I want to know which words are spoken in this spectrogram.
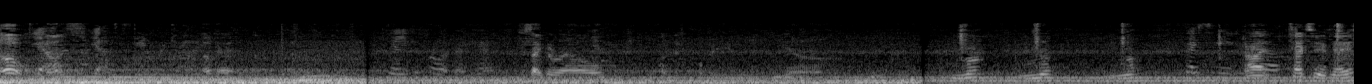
Oh, he Yes. does? Yes. Okay. Yeah, you can pull it right here. Just like around. Yeah. Mwah, mwah, mwah. Nice to meet you. Alright, text me, okay?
